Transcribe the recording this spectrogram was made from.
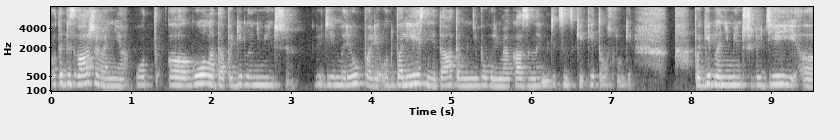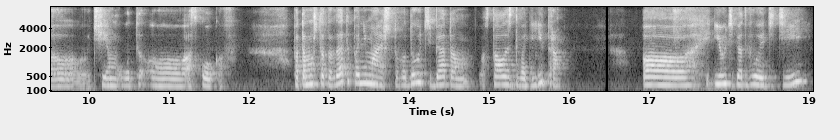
от обезваживания, от э, голода погибло не меньше людей в Мариуполе, от болезней, да, там не вовремя оказанные медицинские какие-то услуги, погибло не меньше людей, э, чем от э, осколков. Потому что когда ты понимаешь, что воды у тебя там осталось 2 литра, э, и у тебя двое детей,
